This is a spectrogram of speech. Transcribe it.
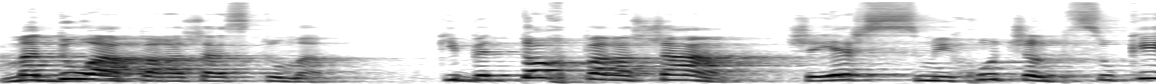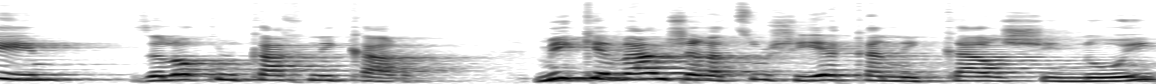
מדוע הפרשה סתומה. כי בתוך פרשה שיש סמיכות של פסוקים זה לא כל כך ניכר. מכיוון שרצו שיהיה כאן ניכר שינוי,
